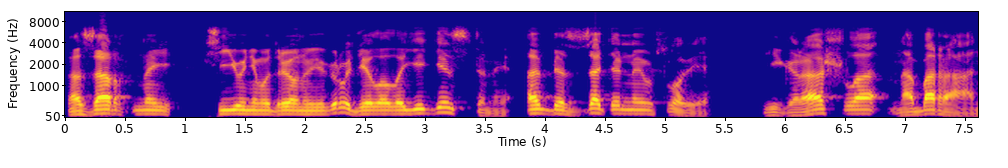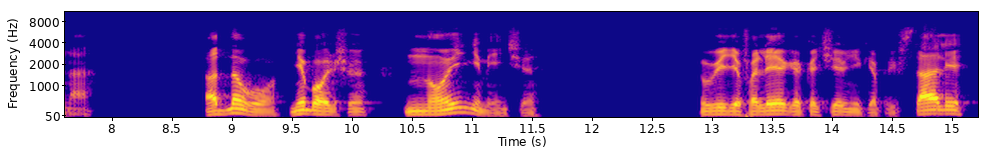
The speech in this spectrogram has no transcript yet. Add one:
Азартной сию немудреную игру делало единственное обязательное условие — игра шла на барана. Одного, не больше, но и не меньше. Увидев Олега, кочевника привстали —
